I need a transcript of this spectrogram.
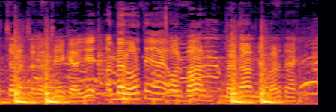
चलो चलो ठीक है। ये अंदर औरतें हैं और बाहर मैदान में मर्द हैं।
